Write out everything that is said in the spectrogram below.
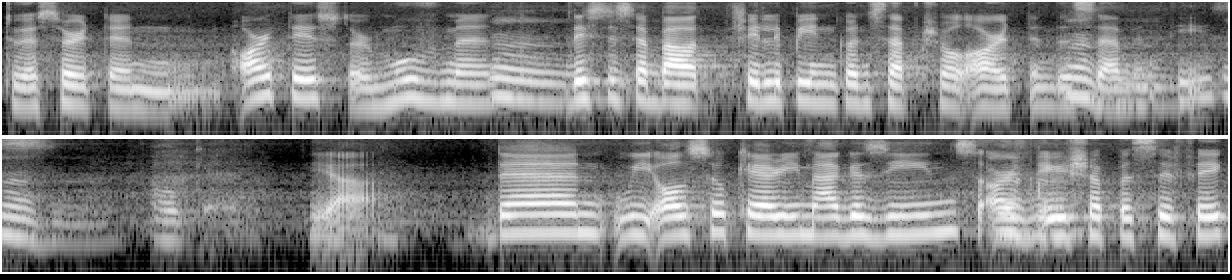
to a certain artist or movement. Mm. This is about Philippine conceptual art in the mm-hmm. 70s. Mm-hmm. okay. Yeah. Then we also carry magazines, Art mm-hmm. Asia Pacific.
